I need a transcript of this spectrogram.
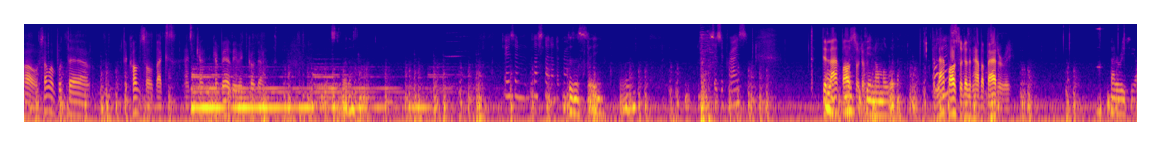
Oh, someone put the the console back, and you can can barely even go there. What's the weather? There's a flashlight on the ground. Doesn't say. It's a surprise. The Oh, lamp now also doesn't. be normal weather. Oh, the Oh, lamp nice. also doesn't have a battery. Batteries, yeah,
